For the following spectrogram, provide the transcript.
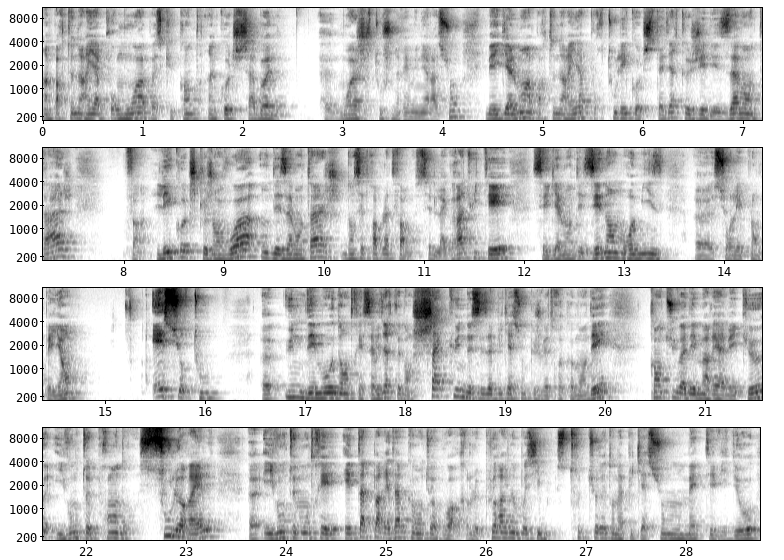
un partenariat pour moi, parce que quand un coach s'abonne, euh, moi je touche une rémunération, mais également un partenariat pour tous les coachs. C'est-à-dire que j'ai des avantages. Enfin, les coachs que j'envoie ont des avantages dans ces trois plateformes. C'est de la gratuité, c'est également des énormes remises euh, sur les plans payants et surtout euh, une démo d'entrée. Ça veut dire que dans chacune de ces applications que je vais te recommander, quand tu vas démarrer avec eux, ils vont te prendre sous leur aile euh, ils vont te montrer étape par étape comment tu vas pouvoir le plus rapidement possible structurer ton application, mettre tes vidéos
